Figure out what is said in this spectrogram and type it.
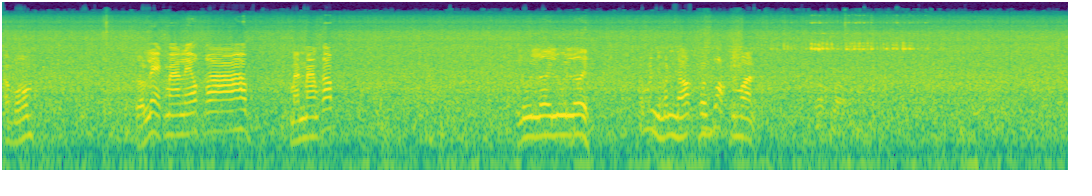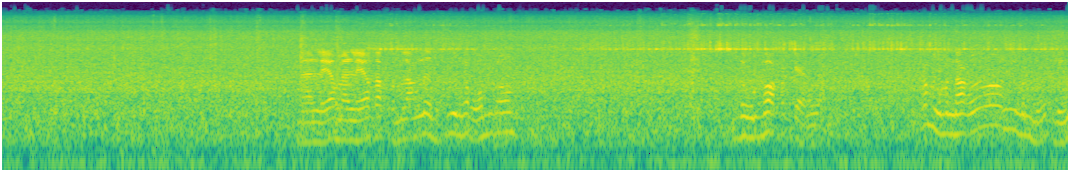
ครับผมตัวแรกมาแล้วครับ มันมันครับ ลุยเลยลุยเลยแล้วมันอย่ามันหนักมันวอกมันมาแล้วมาแล้วครับกำลังเริ่มขึ้นครับผมน้องดูพอกเขาแก่เลยถ้ามือมันหนักเออนี่มันหมูหรือ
